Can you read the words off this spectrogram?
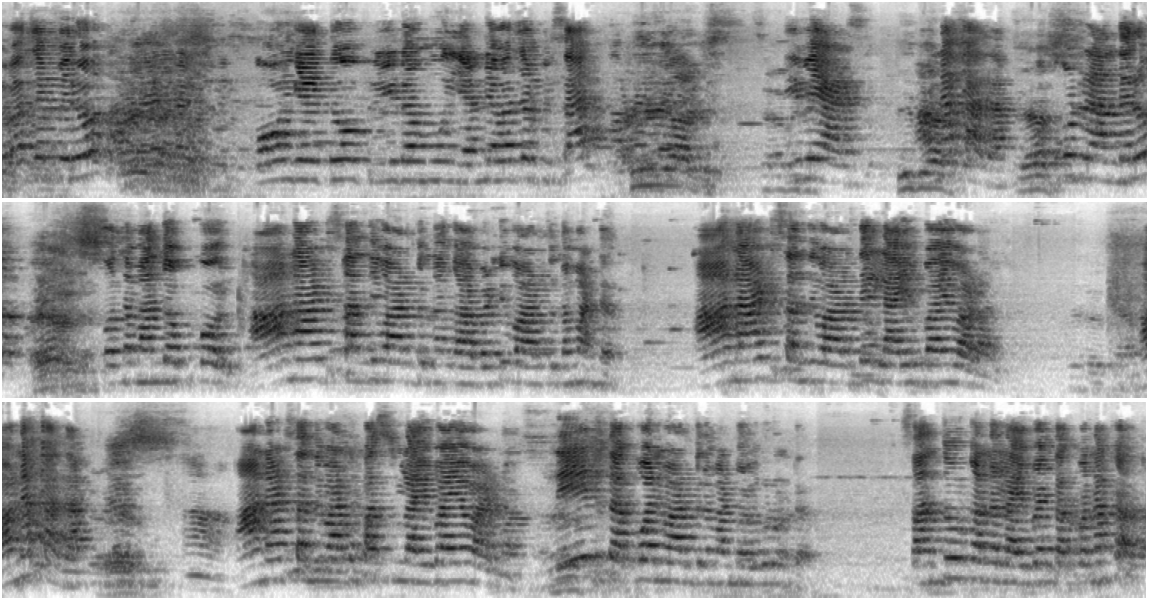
ఎవరు చెప్పారు కోల్గేట్ ఫ్రీడమ్ ఇవన్నీ ఎవరు చెప్పారు సార్? టీవీ యాడ్స్ అందరూ. కొంతమంది ఒప్పుకోరు. ఆనాటి సంధి వాడుతున్నాం కాబట్టి వాడుతున్నాం అంటారు. ఆనాటి సంధి వాడితే లైఫ్ బాయ్ వాడాలి. అవునా కదా? ఆనాటి సంధి వాడితే ఫస్ట్ లైఫ్ బాయ్ వాడినాం. రేటు తక్కువ అని వాడుతున్నాం అంటే వాళ్ళు కూడా ఉంటారు. సంతూర్ కన్నా బాయ్ తక్కువనా కాదా?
